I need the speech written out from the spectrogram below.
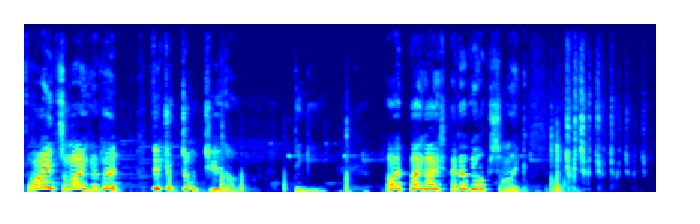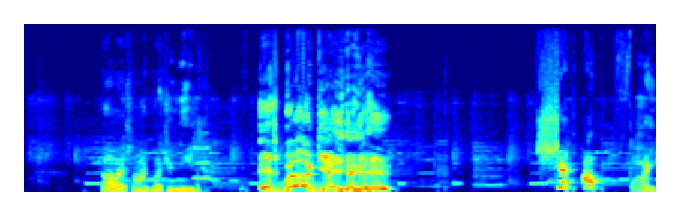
Fine, fine, I'm gonna fix your dumb dog thingy. Alright, bye guys. I gotta go help Sonic. Alright, Sonic, what you need? It's broken! Fine.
